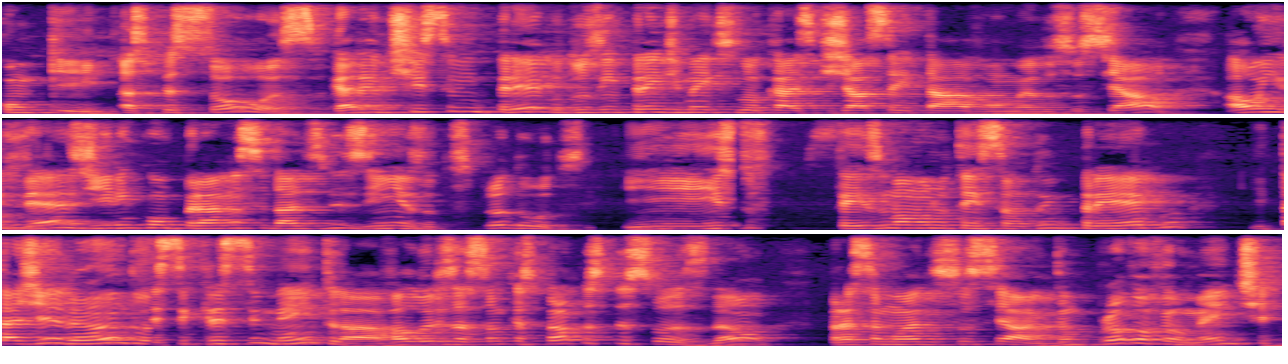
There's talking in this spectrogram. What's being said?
com que as pessoas garantissem o emprego dos empreendimentos locais que já aceitavam a moeda social, ao invés de irem comprar nas cidades vizinhas outros produtos. E isso fez uma manutenção do emprego e está gerando esse crescimento da valorização que as próprias pessoas dão para essa moeda social. Então, provavelmente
